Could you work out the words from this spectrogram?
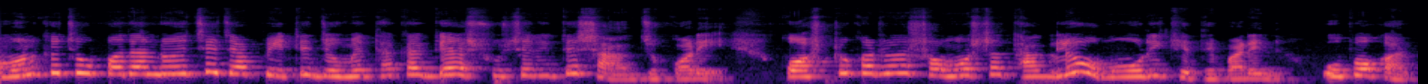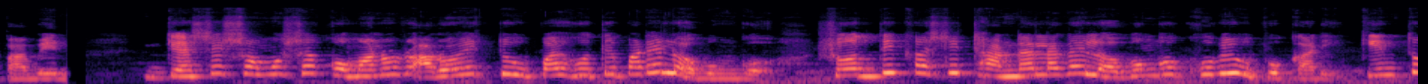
এমন কিছু উপাদান রয়েছে যা পেটে জমে থাকা গ্যাস শুষে নিতে সাহায্য করে। কষ্টকাঠানোর সমস্যা থাকলেও মৌরি খেতে পারেন, উপকার পাবেন। গ্যাসের সমস্যা কমানোর আরও একটি উপায় হতে পারে লবঙ্গ। সর্দি, কাশি, ঠান্ডা লাগায় লবঙ্গ খুবই উপকারী, কিন্তু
